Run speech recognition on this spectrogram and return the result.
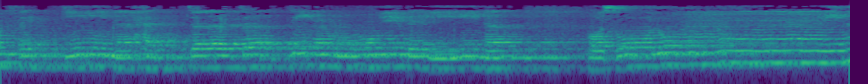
منفكين حتى تأتيهم البينة. رسول من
